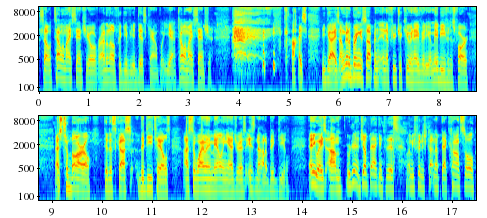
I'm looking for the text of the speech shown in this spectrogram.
So tell them I sent you over. I don't know if they give you a discount, but yeah, tell them I sent you. you guys, you guys, I'm going to bring this up in, in a future Q&A video, maybe even as far as tomorrow to discuss the details as to why my mailing address is not a big deal. Anyways, um, we're going to jump back into this. Let me finish cutting up that console.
